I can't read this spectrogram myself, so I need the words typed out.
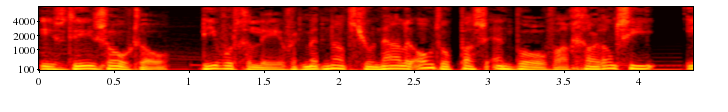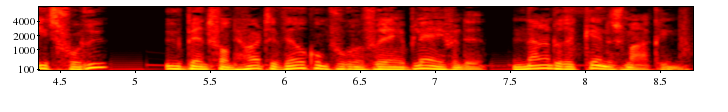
Is deze auto, die wordt geleverd met nationale autopas en BOVAG garantie, iets voor u? U bent van harte welkom voor een vrijblijvende, nadere kennismaking.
